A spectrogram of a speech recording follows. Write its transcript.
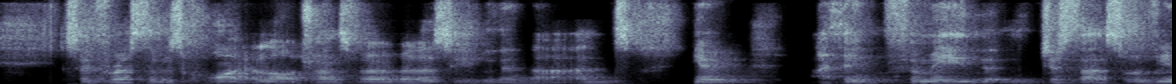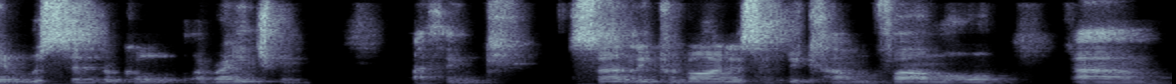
So for us, there was quite a lot of transferability within that. And, you know, I think for me, that just that sort of, you know, reciprocal arrangement, I think certainly providers have become far more um,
